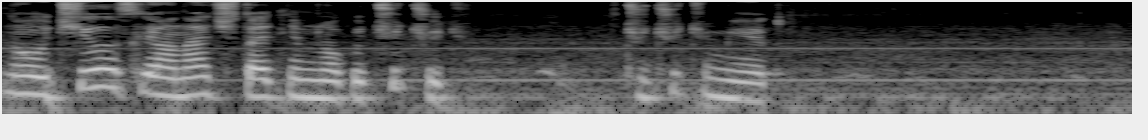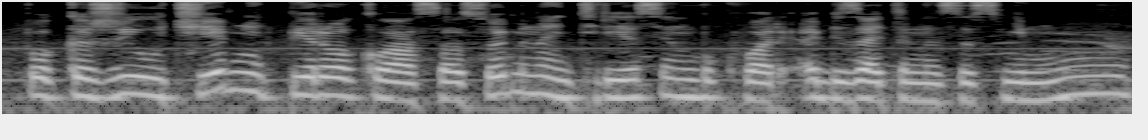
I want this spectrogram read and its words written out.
Научилась ли она читать немного? Чуть-чуть. Чуть-чуть умеет. Покажи учебник первого класса. Особенно интересен букварь. Обязательно засниму,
